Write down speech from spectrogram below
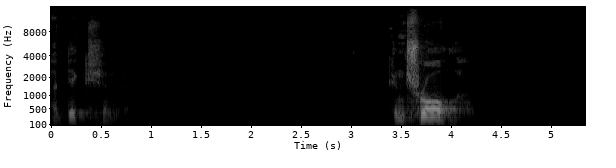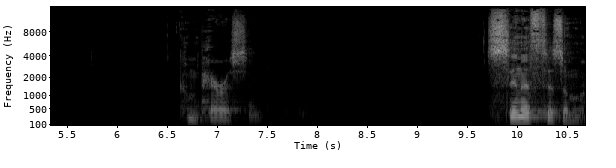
addiction, control comparison, cynicism,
